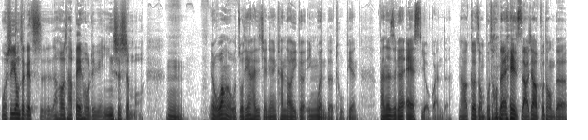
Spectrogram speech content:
我是用这个词，然后它背后的原因是什么？嗯，我忘了，我昨天还是前天看到一个英文的图片，反正是跟 S 有关的，然后各种不同的 S 好像有不同的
